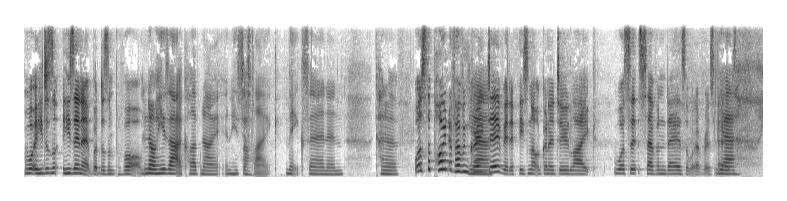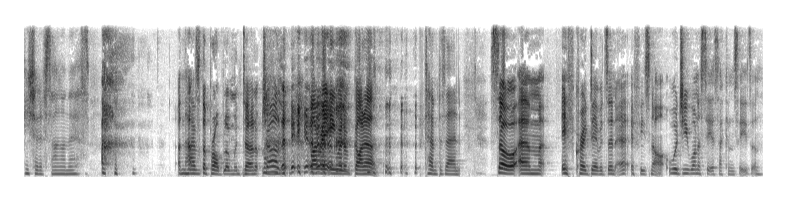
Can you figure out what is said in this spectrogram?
Well, he doesn't. He's in it, but doesn't perform. No, he's at a club night and he's Oh. just like mixing and kind of What's the point of having Craig Yeah. David if he's not going to do like was it seven days or whatever his yeah. is? He should have sung on this. And that's the problem with Turn Up Charlie. My rating would have gone up ten percent. so, um, if Craig David's in it, if he's not, would you want to see a second season?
